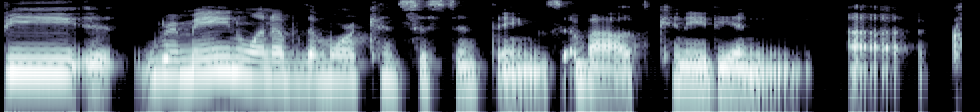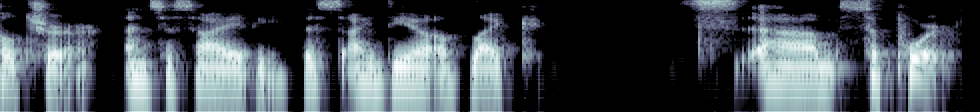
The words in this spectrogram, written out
be remain one of the more consistent things about Canadian uh, culture and society. This idea of like um, support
